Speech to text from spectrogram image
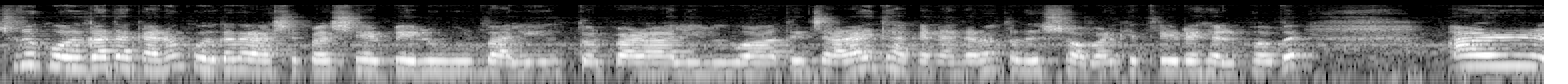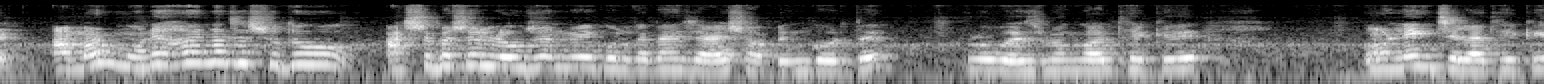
শুধু কলকাতা কেন? কলকাতার আশেপাশে বেলুর বালি, উত্তরপাড়া, লিলুয়াতে যারাই থাকে না কেন, তাদের সবার ক্ষেত্রে এটা হেল্প হবে। আর আমার মনে হয় না যে শুধু আশেপাশের লোকজন লোকজনরাই কলকাতায় যায় শপিং করতে। পুরো ওয়েস্ট বেঙ্গল থেকে, অনেক জেলা থেকে,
